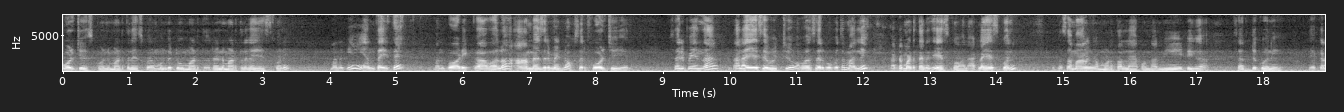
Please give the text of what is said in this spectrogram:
ఫోల్డ్ చేసుకోండి. మడతలు వేసుకొని ముందు టూ మడత రెండు మడతలుగా వేసుకొని మనకి ఎంత అయితే మన బాడీకి కావాలో ఆ మెజర్మెంట్ని ఒకసారి ఫోల్డ్ చేయాలి. సరిపోయిందా? అలా వేసేవచ్చు ఒకవేళ సరిపోతే మళ్ళీ అడ్డ మడత అనేది వేసుకోవాలి. అట్లా వేసుకొని ఇట్లా సమానంగా ముడతలు లేకుండా నీట్గా సర్దుకొని ఎక్కడ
